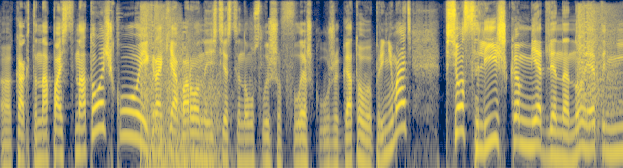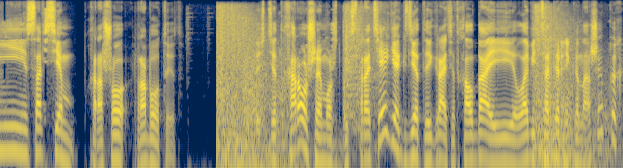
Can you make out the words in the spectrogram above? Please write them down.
э, как-то напасть на точку. Игроки обороны, естественно, услышав флешку, уже готовы принимать. Все слишком медленно, но это не совсем хорошо работает. То есть это хорошая, может быть, стратегия, где-то играть от холда и ловить соперника на ошибках,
